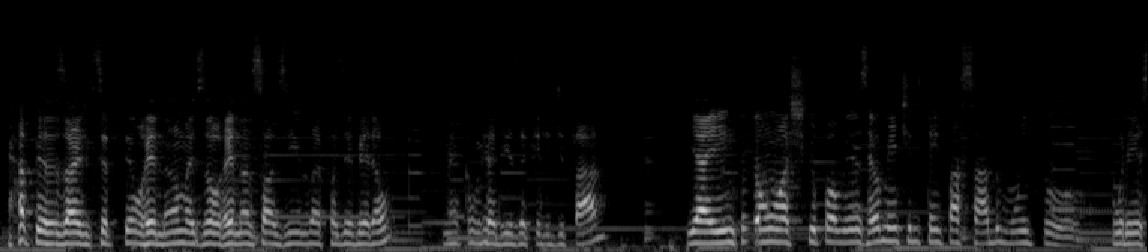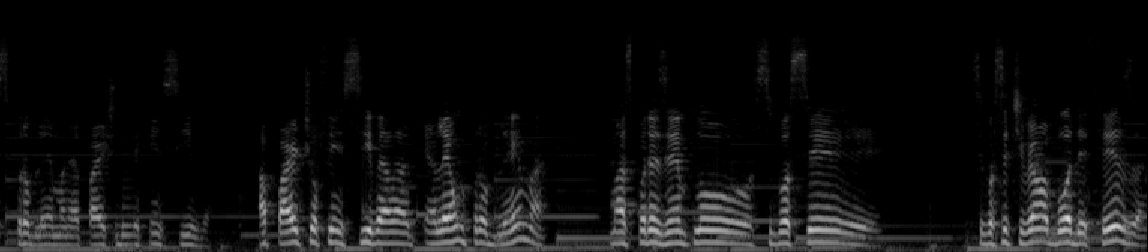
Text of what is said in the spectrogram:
apesar de que você tem o Renan, mas o Renan sozinho não vai fazer verão, né? Como já diz aquele ditado. E aí, então, acho que o Palmeiras realmente ele tem passado muito por esse problema, né? A parte defensiva. A parte ofensiva, ela, ela é um problema, mas, por exemplo, se você se você tiver uma boa defesa,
